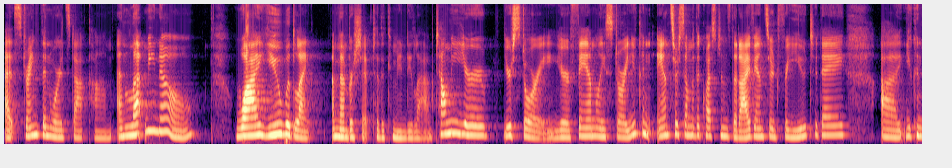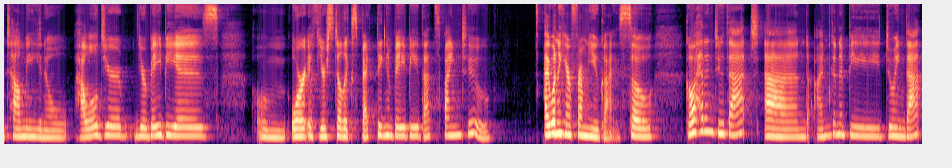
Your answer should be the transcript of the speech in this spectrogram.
at strengthinwords.com and let me know why you would like a membership to the community lab. Tell me your your story, your family story. You can answer some of the questions that I've answered for you today. Uh, you can tell me, you know, how old your your baby is, um, or if you're still expecting a baby, that's fine too. I want to hear from you guys. So go ahead and do that. And I'm going to be doing that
